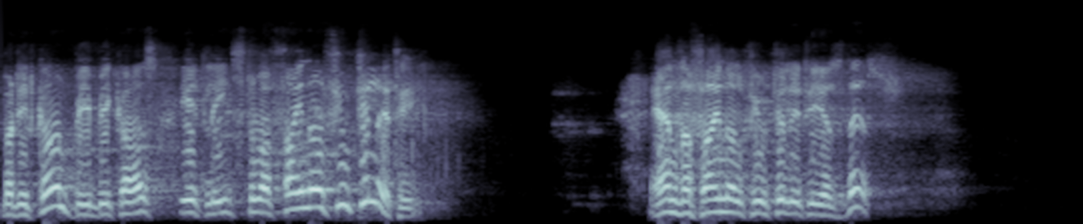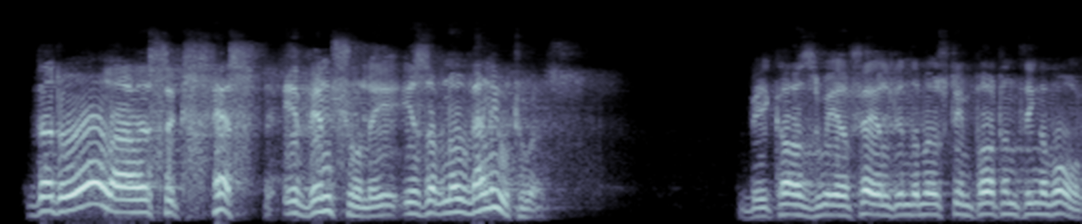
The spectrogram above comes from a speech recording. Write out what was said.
But it can't be because it leads to a final futility. And the final futility is this that all our success eventually is of no value to us because we have failed in the most important thing of all.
